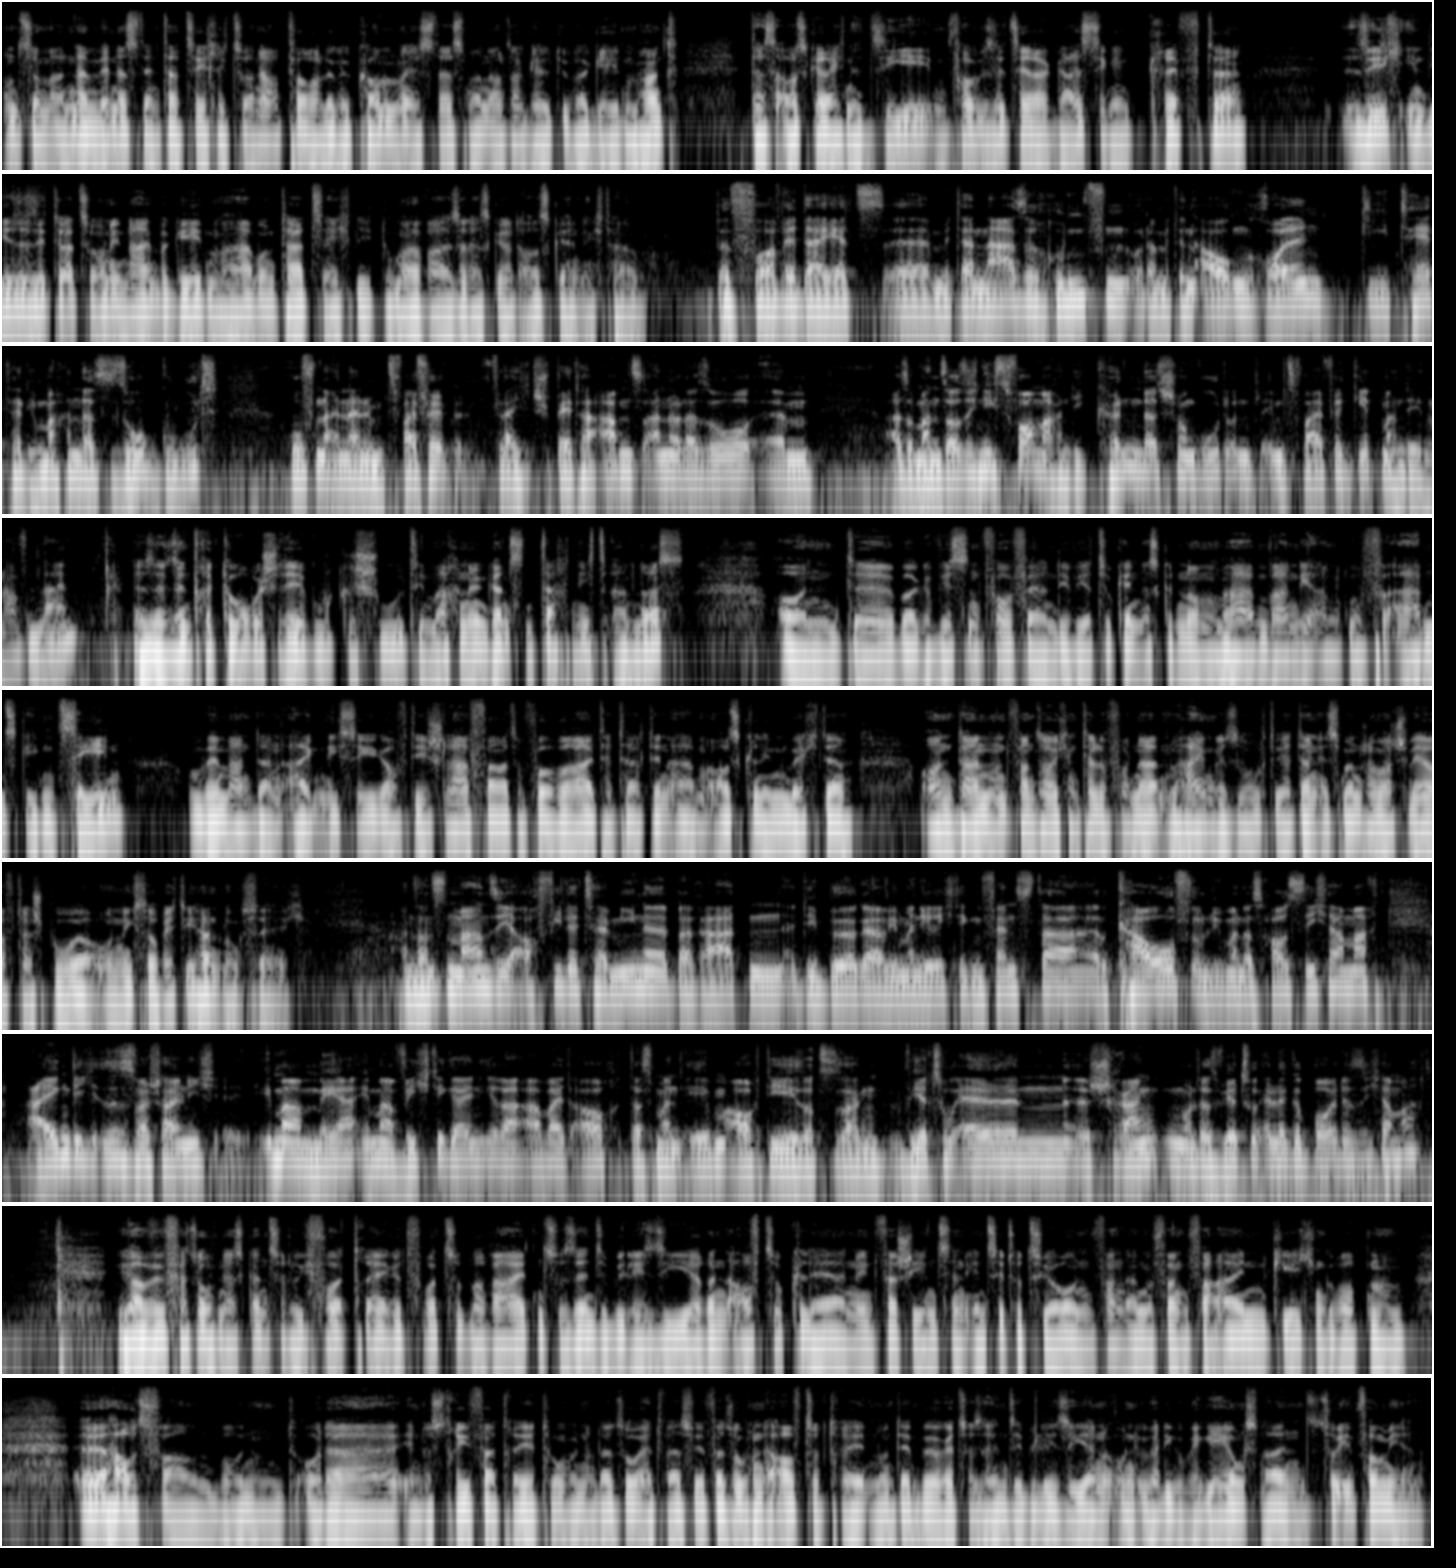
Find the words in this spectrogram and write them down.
und zum anderen, wenn es denn tatsächlich zu einer Opferrolle gekommen ist, dass man also Geld übergeben hat, dass ausgerechnet Sie im Vollbesitz Ihrer geistigen Kräfte sich in diese Situation hineinbegeben haben und tatsächlich dummerweise das Geld ausgehändigt haben. Bevor wir da jetzt äh, mit der Nase rümpfen oder mit den Augen rollen, die Täter, die machen das so gut, rufen einen dann im Zweifel vielleicht später abends an oder so. Ähm, also man soll sich nichts vormachen. Die können das schon gut und im Zweifel geht man denen auf den Leim. Ja, sie sind rhetorisch sehr gut geschult. Sie machen den ganzen Tag nichts anderes. Und äh, bei gewissen Vorfällen, die wir zur Kenntnis genommen haben, waren die Anrufe abends gegen zehn. Und wenn man dann eigentlich sich auf die Schlafphase vorbereitet hat, den Abend ausklingen möchte und dann von solchen Telefonaten heimgesucht wird, dann ist man schon mal schwer auf der Spur und nicht so richtig handlungsfähig. Ansonsten machen Sie ja auch viele Termine, beraten die Bürger, wie man die richtigen Fenster äh, kauft und wie man das Haus sicher macht. Eigentlich ist es wahrscheinlich immer mehr, immer wichtiger in Ihrer Arbeit auch, dass man eben auch die sozusagen virtuellen äh, Schranken und das virtuelle Gebäude sicher macht? Ja, wir versuchen das Ganze durch Vorträge vorzubereiten, zu sensibilisieren, aufzuklären in verschiedensten Institutionen, von angefangen Vereinen, Kirchengruppen, äh, Hausfrauenbund oder Industrievertretungen oder so etwas. Wir versuchen da aufzutreten und den Bürger zu sensibilisieren und über die Begehungsweisen zu informieren.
